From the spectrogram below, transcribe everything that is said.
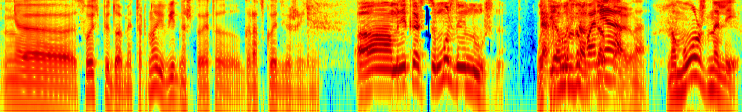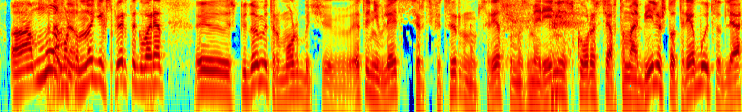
э, свой спидометр? Ну и видно, что это городское движение. А, мне кажется, можно и нужно. Вот так нужно понятно. Добавил. Но можно ли? А, можно. Потому что многие эксперты говорят, э, спидометр, может быть, это не является сертифицированным средством измерения скорости автомобиля, что требуется для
